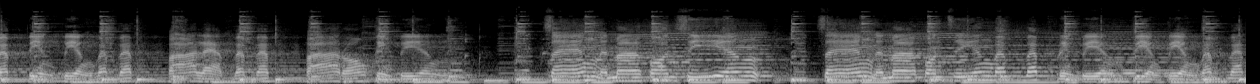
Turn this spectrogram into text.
แวบเปียงเปียงแวบแวบฟ้าแลบแวบแวบฟ้าร้องเปียงเปียงแสงนั้นมาก่อนเสียง แสงนั้นมาก่อนเสียงแวบแวบเปลี่ยงเปลี่ยงเปลี่ยงเปลี่ยงแวบแวบ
